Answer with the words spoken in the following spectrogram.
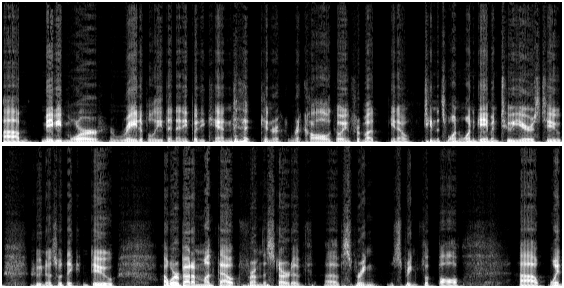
um, maybe more rateably than anybody can can re- recall going from a you know team that's won one game in two years to who knows what they can do. Uh, we're about a month out from the start of, of spring spring football. Uh, when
